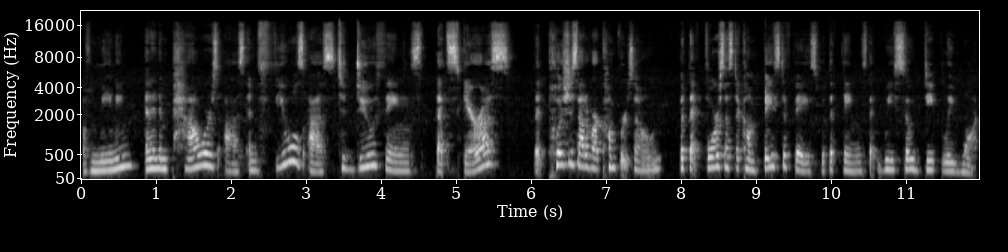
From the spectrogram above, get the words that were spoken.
of meaning, and it empowers us and fuels us to do things that scare us, that push us out of our comfort zone, but that force us to come face to face with the things that we so deeply want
